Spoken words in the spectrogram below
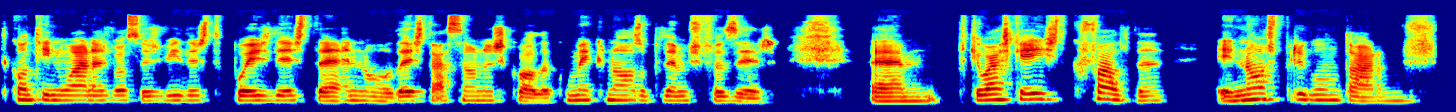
de continuar nas vossas vidas depois deste ano ou desta ação na escola? Como é que nós o podemos fazer? Um, porque eu acho que é isto que falta, é nós perguntarmos.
